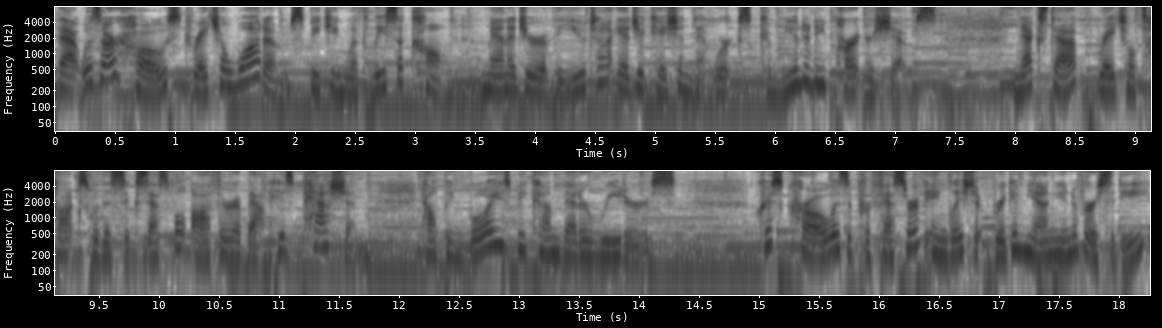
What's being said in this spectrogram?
That was our host, Rachel Wadham, speaking with Lisa Cohn, manager of the Utah Education Network's Community Partnerships. Next up, Rachel talks with a successful author about his passion, helping boys become better readers. Chris Crowe is a professor of English at Brigham Young University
